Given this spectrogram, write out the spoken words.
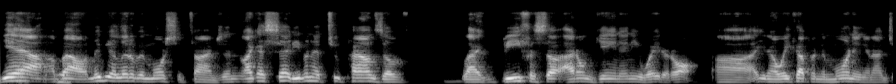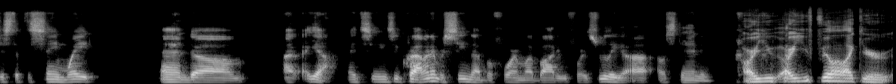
Yeah, about maybe a little bit more sometimes. And like I said, even at two pounds of like beef and stuff, I don't gain any weight at all. Uh, you know, I wake up in the morning and I'm just at the same weight. And um, I, yeah, it's it's incredible. I've never seen that before in my body before. It's really uh, outstanding. Are you are you feeling like you're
